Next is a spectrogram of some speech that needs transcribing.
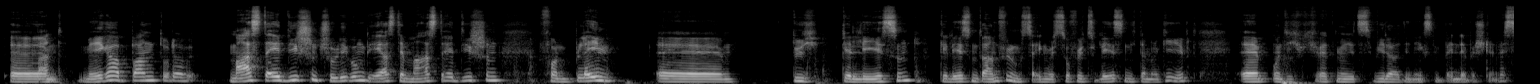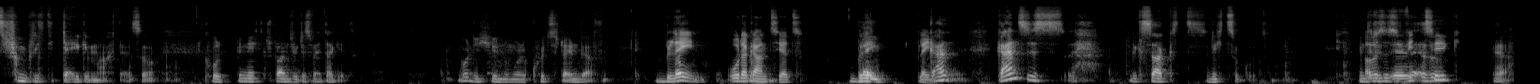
Äh, Band. Megaband oder Master Edition, Entschuldigung, die erste Master Edition von Blame äh, durchgelesen. Gelesen unter Anführungszeichen, weil es so viel zu lesen nicht einmal gibt. Ähm, und ich, ich werde mir jetzt wieder die nächsten Bände bestellen. Das ist schon richtig geil gemacht. Also cool. Bin echt gespannt, wie das weitergeht. Wollte ich hier nur mal kurz reinwerfen. Blame oder ganz jetzt? Blame. Blame. Ganz, ganz ist, wie gesagt, nicht so gut. Und Aber es ist äh, witzig, also, ja.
